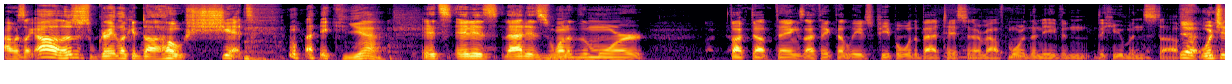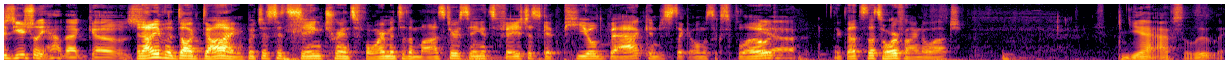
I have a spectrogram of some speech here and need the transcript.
I was like, "Oh, those are some great looking dogs." Oh shit! like Yeah. it's it is that is one of the more fucked up things I think that leaves people with a bad taste in their mouth more than even the human stuff. Yeah. which is usually how that goes. And not even the dog dying, but just it seeing transform into the monster, seeing its face just get peeled back and just like almost explode. yeah. Like that's that's horrifying to watch. Yeah, absolutely.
